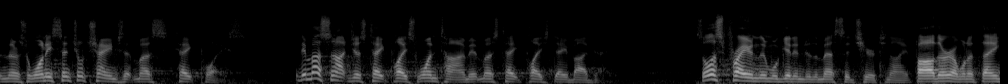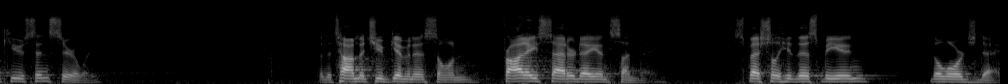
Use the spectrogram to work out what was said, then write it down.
Then there's one essential change that must take place. And it must not just take place one time, it must take place day by day. So let's pray and then we'll get into the message here tonight. Father, I want to thank you sincerely for the time that you've given us on Friday, Saturday, and Sunday, especially this being the Lord's Day.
